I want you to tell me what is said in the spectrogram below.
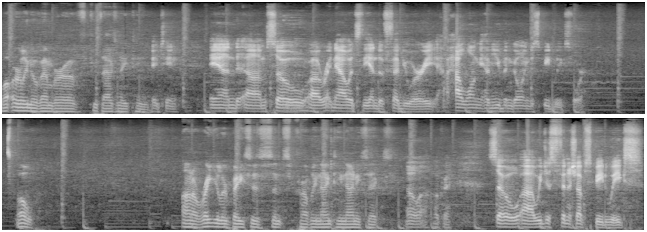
well, early November of 2018. 18. And um, so uh, right now it's the end of February. How long have you been going to Speed Weeks for? Oh, on a regular basis since probably 1996. Oh, wow. Okay. So uh, we just finished up Speed Weeks.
